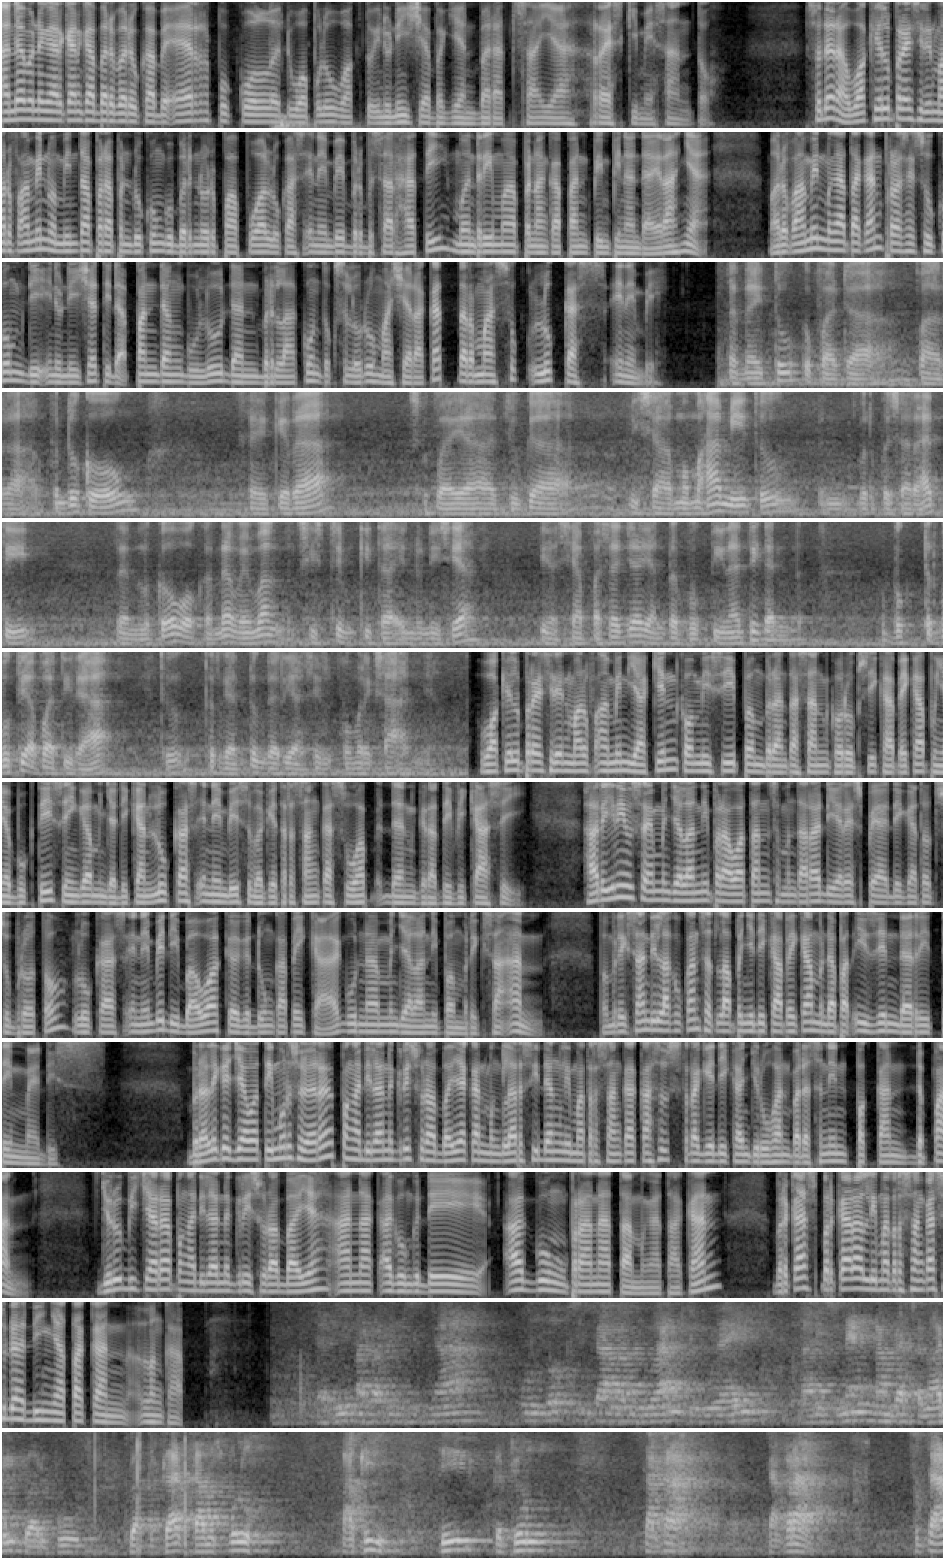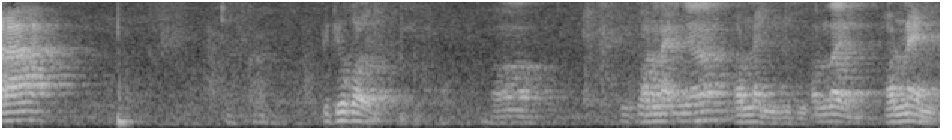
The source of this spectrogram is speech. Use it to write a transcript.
Anda mendengarkan kabar baru KBR pukul 20 waktu Indonesia bagian Barat saya, Reski Mesanto. Saudara, Wakil Presiden Maruf Amin meminta para pendukung Gubernur Papua Lukas NMB berbesar hati menerima penangkapan pimpinan daerahnya. Maruf Amin mengatakan proses hukum di Indonesia tidak pandang bulu dan berlaku untuk seluruh masyarakat termasuk Lukas NMB. Karena itu kepada para pendukung, saya kira supaya juga bisa memahami itu dan berbesar hati dan legowo karena memang sistem kita Indonesia ya siapa saja yang terbukti nanti kan terbukti apa tidak itu tergantung dari hasil pemeriksaannya. Wakil Presiden Maruf Amin yakin Komisi Pemberantasan Korupsi KPK punya bukti sehingga menjadikan Lukas NMB sebagai tersangka suap dan gratifikasi. Hari ini usai menjalani perawatan sementara di RSPAD Gatot Subroto, Lukas NMB dibawa ke gedung KPK guna menjalani pemeriksaan. Pemeriksaan dilakukan setelah penyidik KPK mendapat izin dari tim medis. Beralih ke Jawa Timur, Saudara, Pengadilan Negeri Surabaya akan menggelar sidang lima tersangka kasus tragedi Kanjuruhan pada Senin pekan depan. Juru bicara Pengadilan Negeri Surabaya, anak Agung Gede Agung Pranata mengatakan, berkas perkara lima tersangka sudah dinyatakan lengkap. Jadi pada prinsipnya untuk sidang lanjutan dimulai hari Senin 16 Januari 2023 jam 10 pagi di gedung Cakra. Cakra. Secara video call. Uh, online. Online. Online. Online.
